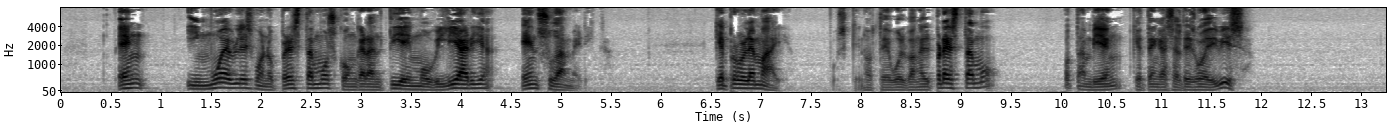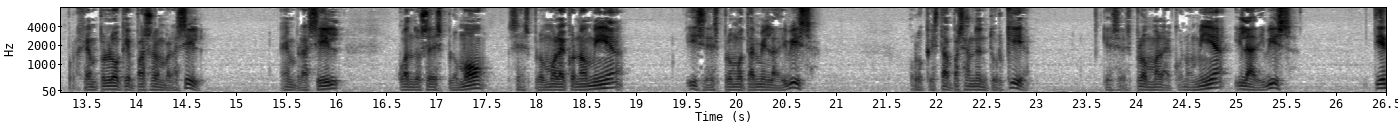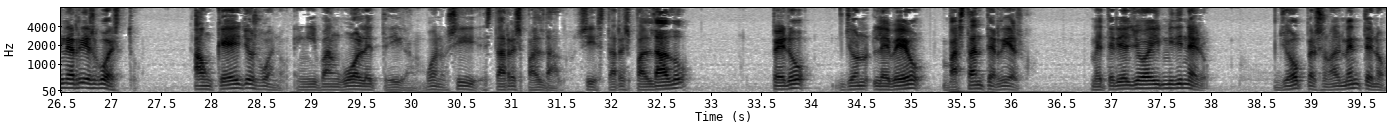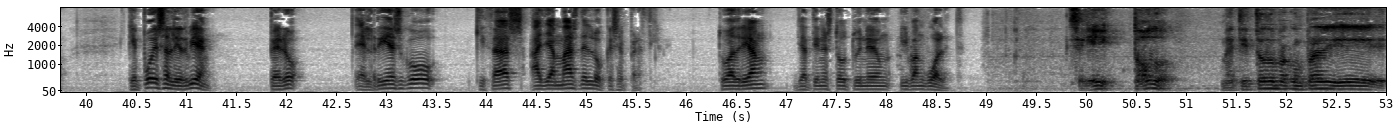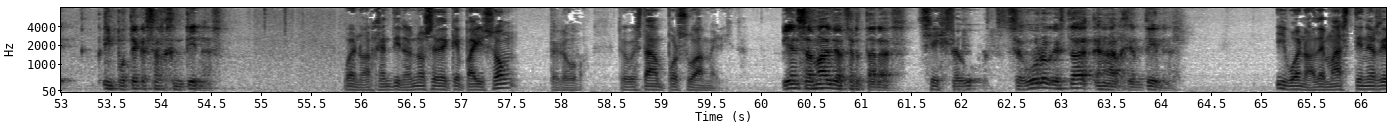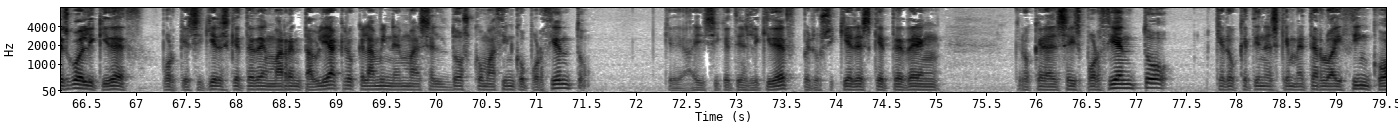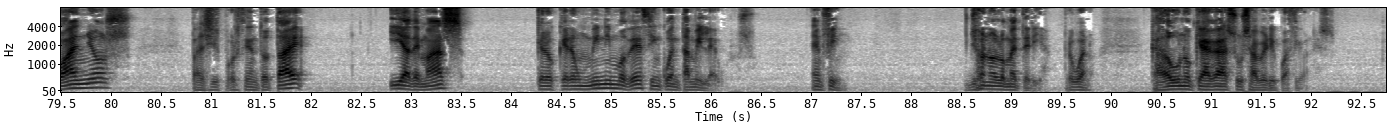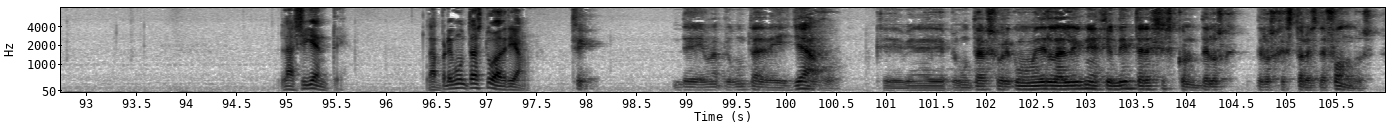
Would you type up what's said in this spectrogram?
en inmuebles, bueno, préstamos con garantía inmobiliaria en Sudamérica. ¿Qué problema hay? Pues que no te devuelvan el préstamo o también que tengas el riesgo de divisa. Por ejemplo, lo que pasó en Brasil. En Brasil, cuando se desplomó, se desplomó la economía y se desplomó también la divisa. O lo que está pasando en Turquía, que se desploma la economía y la divisa. ¿Tiene riesgo esto? Aunque ellos, bueno, en Ivan Wallet te digan, bueno, sí, está respaldado, sí, está respaldado, pero yo le veo bastante riesgo. ¿Metería yo ahí mi dinero? Yo personalmente no. Que puede salir bien, pero el riesgo quizás haya más de lo que se percibe. Tú, Adrián, ya tienes todo tu dinero en Ivan Wallet. Sí, todo. Metí todo para comprar eh, hipotecas argentinas. Bueno, argentinas, no sé de qué país son, pero creo que estaban por Sudamérica. Piensa mal y acertarás. Sí. Seguro, seguro que está en Argentina. Y bueno, además tienes riesgo de liquidez, porque si quieres que te den más rentabilidad, creo que la mínima es el 2,5%, que ahí sí que tienes liquidez, pero si quieres que te den, creo que era el 6%, creo que tienes que meterlo ahí 5 años para el 6% TAE, y además creo que era un mínimo de 50.000 euros. En fin, yo no lo metería, pero bueno, cada uno que haga sus averiguaciones. La siguiente. La preguntas tú, Adrián. Sí. De una pregunta de Yago, que viene de preguntar sobre cómo medir la alineación de intereses de, los, de los gestores de fondos.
